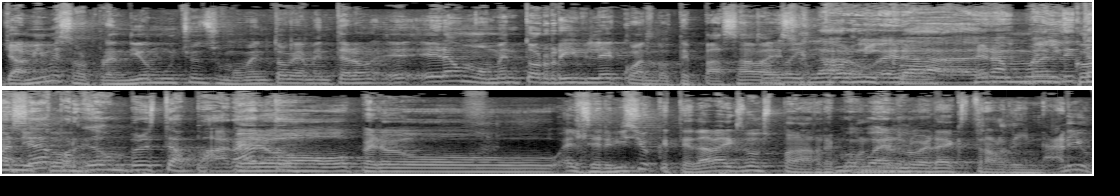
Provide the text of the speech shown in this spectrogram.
Y a mí me sorprendió mucho en su momento. Obviamente era, era un momento horrible cuando te pasaba eso. Claro, era, Era muy icónico. sea, porque hombre este aparato. Pero, pero el servicio que te daba Xbox para reponerlo bueno. era extraordinario.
